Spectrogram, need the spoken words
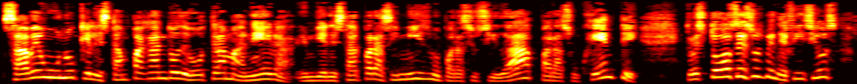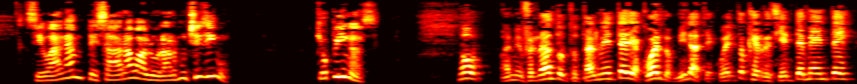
sabe uno que le están pagando de otra manera, en bienestar para sí mismo, para su ciudad, para su gente. Entonces, todos esos beneficios se van a empezar a valorar muchísimo. ¿Qué opinas? No, Fernando, totalmente de acuerdo. Mira, te cuento que recientemente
